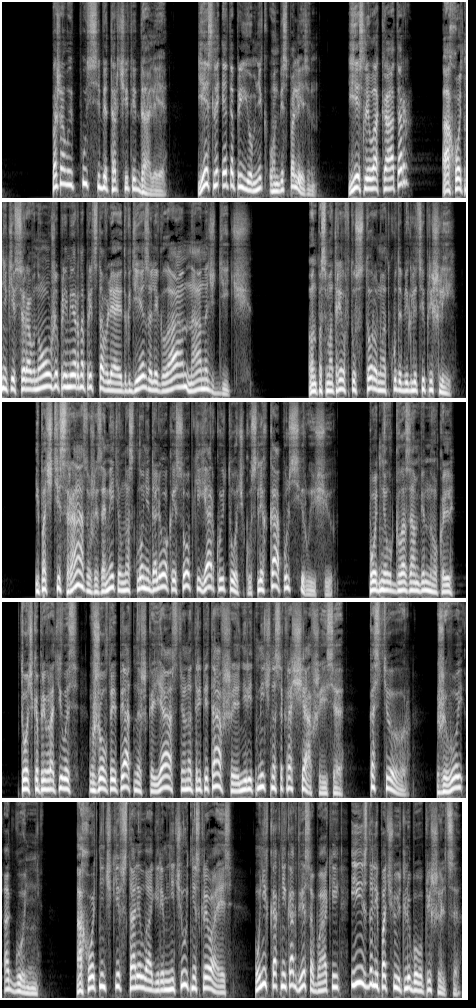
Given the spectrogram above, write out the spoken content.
Пожалуй, пусть себе торчит и далее. Если это приемник, он бесполезен. Если локатор, охотники все равно уже примерно представляют, где залегла на ночь дичь. Он посмотрел в ту сторону, откуда беглецы пришли, и почти сразу же заметил на склоне далекой сопки яркую точку, слегка пульсирующую. Поднял к глазам бинокль. Точка превратилась в желтое пятнышко, явственно трепетавшее, неритмично сокращавшееся. Костер, живой огонь. Охотнички встали лагерем, ничуть не скрываясь. У них как-никак две собаки, и издали почуют любого пришельца.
